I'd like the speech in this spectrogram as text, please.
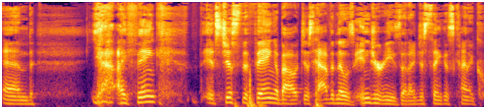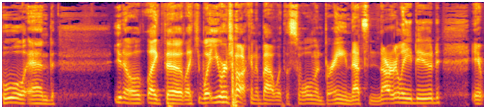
And yeah I think it's just the thing about just having those injuries that I just think is kind of cool. And you know, like the like what you were talking about with the swollen brain. That's gnarly, dude. It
